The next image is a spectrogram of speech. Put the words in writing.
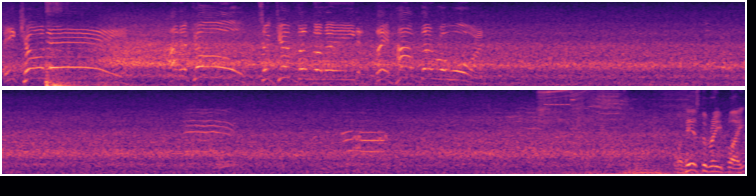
Icardi! And a goal to give them the lead. They have their reward. Well, here's the replay.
